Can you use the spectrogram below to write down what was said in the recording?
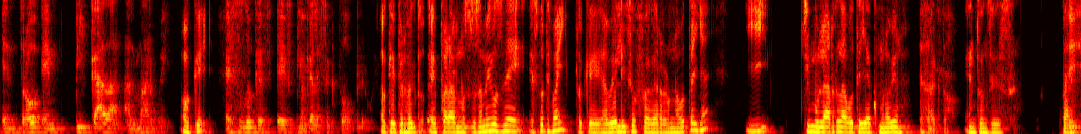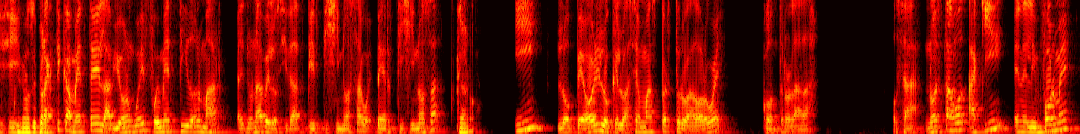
entró en picada al mar, güey. Ok. Eso es lo que explica el efecto Doppler, güey. Ok, perfecto. Eh, para nuestros amigos de Spotify, lo que Abel hizo fue agarrar una botella y simular la botella como un avión. Exacto. Entonces. para Sí, sí, sí. no. Prácticamente el avión, güey, fue metido al mar en una velocidad vertiginosa, güey. Vertiginosa. Claro. Y lo peor y lo que lo hace más perturbador, güey, controlada. O sea, no estamos aquí en el informe,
